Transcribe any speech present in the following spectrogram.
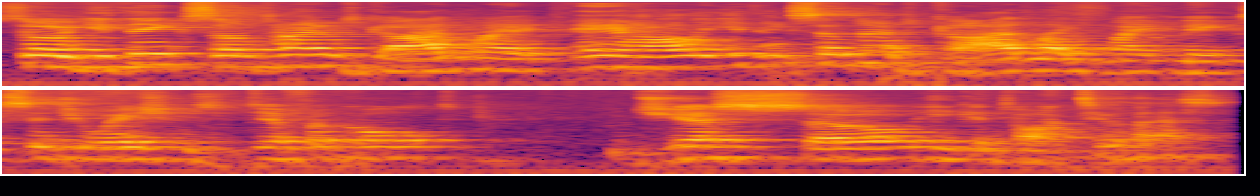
So you think sometimes God might, hey Holly, you think sometimes God like might make situations difficult just so he can talk to us?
